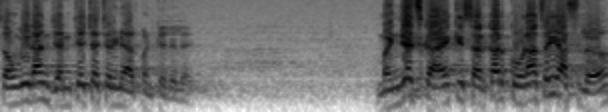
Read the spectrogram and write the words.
संविधान जनतेच्या चरणी अर्पण केलेलं आहे. म्हणजेच काय की सरकार कोणाचंही असलं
